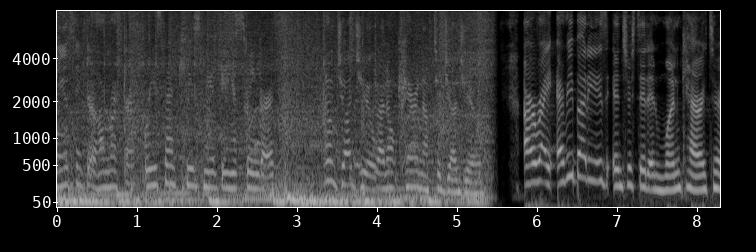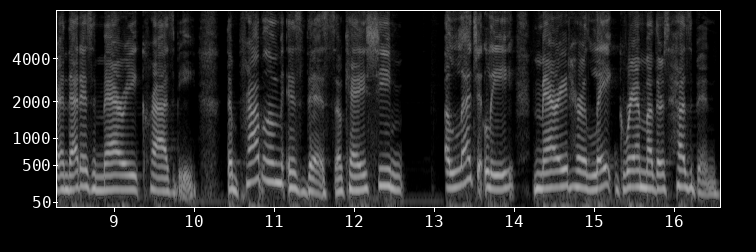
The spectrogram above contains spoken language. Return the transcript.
Do you think you're a homewrecker? Lisa accused me of being a swinger. I don't judge you. I don't care enough to judge you. All right, everybody is interested in one character, and that is Mary Cosby. The problem is this, okay? She allegedly married her late grandmother's husband,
